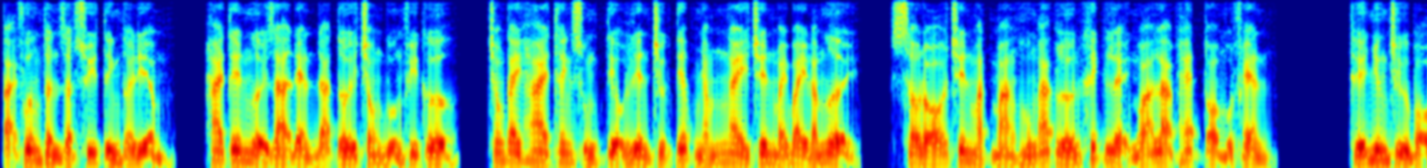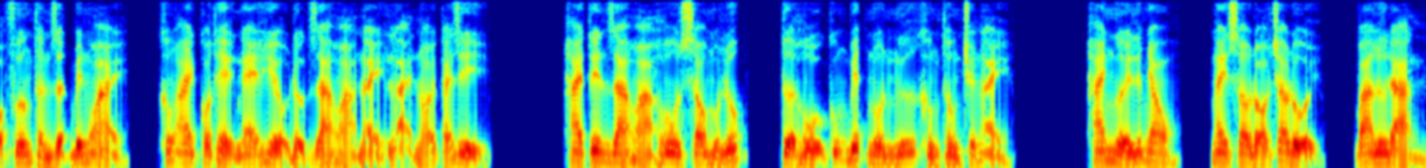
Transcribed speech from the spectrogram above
Tại phương thần giật suy tính thời điểm, hai tên người da đen đã tới trong buồng phi cơ, trong tay hai thanh súng tiểu liên trực tiếp nhắm ngay trên máy bay đám người, sau đó trên mặt mang hung ác lớn khích lệ ngõ lạp hét to một phen. Thế nhưng trừ bỏ phương thần giật bên ngoài, không ai có thể nghe hiểu được giá hỏa này lại nói cái gì. Hai tên giá hỏa hô sau một lúc, tựa hồ cũng biết ngôn ngữ không thông chuyện này. Hai người lướt nhau ngay sau đó trao đổi, ba lư đản,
